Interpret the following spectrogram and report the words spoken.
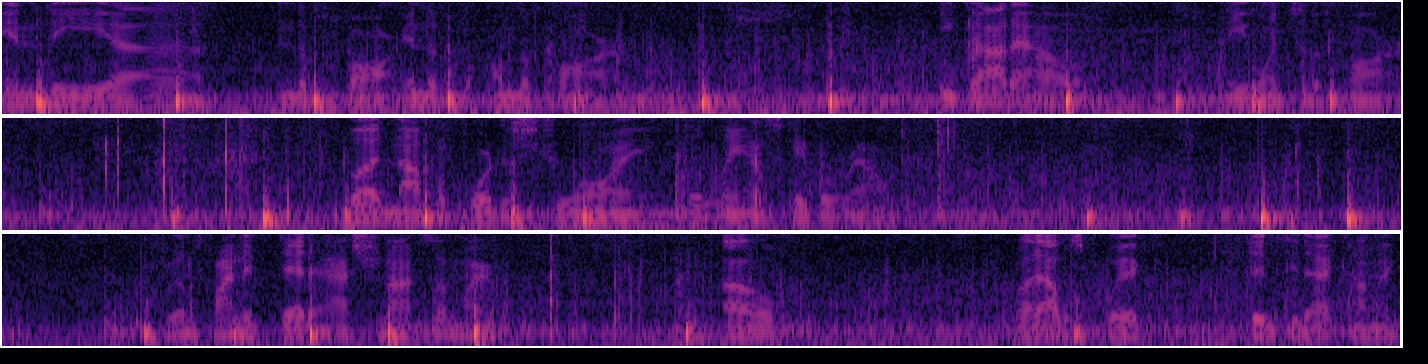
in the uh, in the bar in the on the farm. He got out and he went to the farm, but not before destroying the landscape around him. We're gonna find a dead astronaut somewhere. Oh. Well, that was quick. Didn't see that coming.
